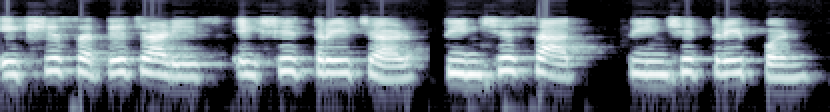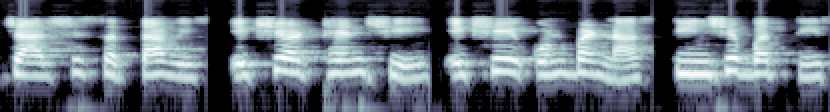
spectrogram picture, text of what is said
एकशे सत्तेचाळीस एकशे त्रेचाळ तीनशे सात तीनशे त्रेपन्न चारशे सत्तावीस एकशे अठ्ठ्याऐंशी एकशे एकोणपन्नास तीनशे बत्तीस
